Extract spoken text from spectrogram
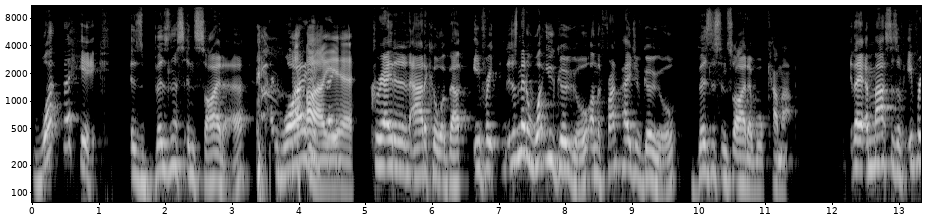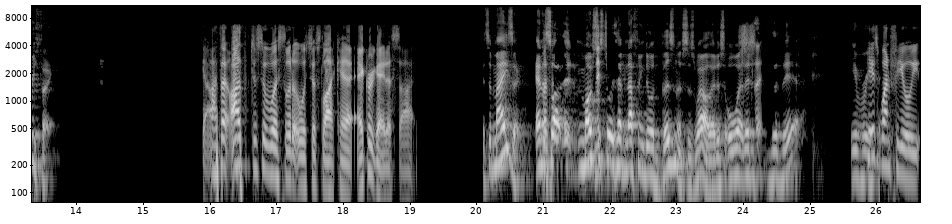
What the heck is Business Insider, and why oh they yeah, created an article about every? It doesn't matter what you Google on the front page of Google, Business Insider will come up. They are masters of everything. yeah. I thought I just always thought it was just like an aggregator site. It's amazing, and it's like it- most of the stories have nothing to do with business as well. They're just always they're, just, they're there. everything. Here's one for you, all you-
